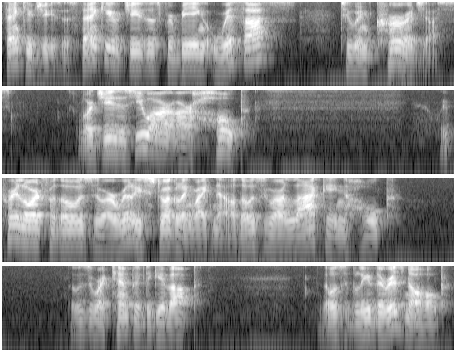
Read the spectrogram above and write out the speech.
Thank you, Jesus. Thank you, Jesus, for being with us to encourage us. Lord Jesus, you are our hope. We pray, Lord, for those who are really struggling right now, those who are lacking hope, those who are tempted to give up, those who believe there is no hope.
